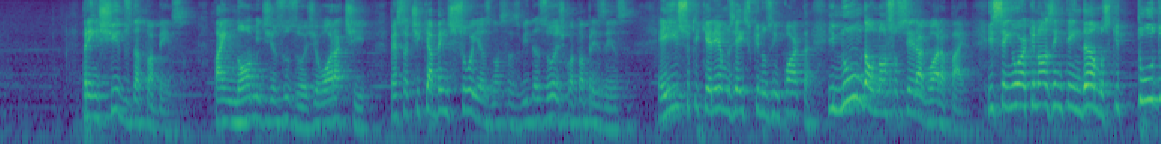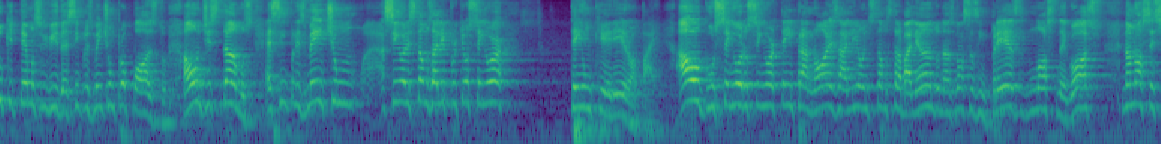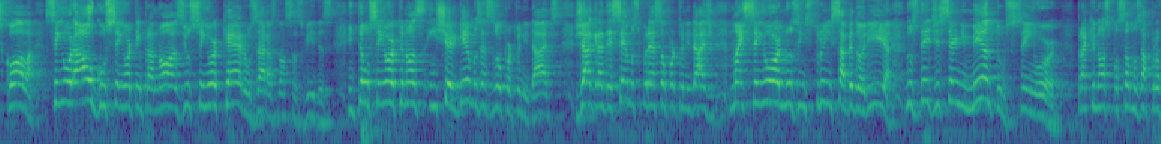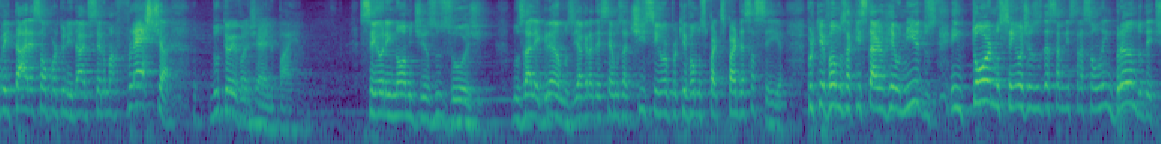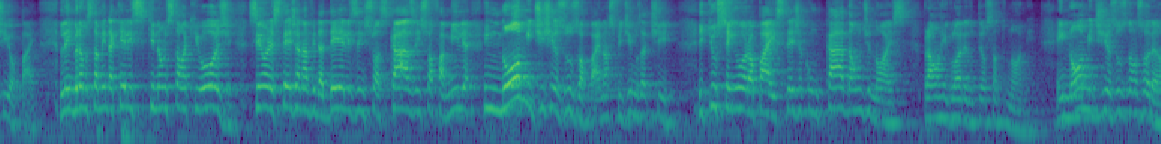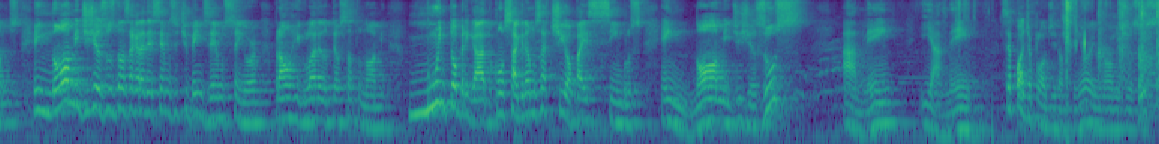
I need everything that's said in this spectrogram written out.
preenchidos da tua bênção. Pai, em nome de Jesus, hoje eu oro a Ti, peço a Ti que abençoe as nossas vidas hoje com a Tua presença. É isso que queremos é isso que nos importa. Inunda o nosso ser agora, Pai. E Senhor, que nós entendamos que tudo que temos vivido é simplesmente um propósito. Aonde estamos é simplesmente um. Senhor, estamos ali porque o Senhor tem um querer, ó Pai. Algo, Senhor, o Senhor tem para nós ali onde estamos trabalhando, nas nossas empresas, no nosso negócio na nossa escola. Senhor, algo o Senhor tem para nós e o Senhor quer usar as nossas vidas. Então, Senhor, que nós enxerguemos essas oportunidades. Já agradecemos por essa oportunidade, mas, Senhor, nos instrui em sabedoria, nos dê discernimento, Senhor, para que nós possamos aproveitar essa oportunidade, ser uma flecha do teu evangelho, Pai. Senhor, em nome de Jesus, hoje nos alegramos e agradecemos a Ti, Senhor, porque vamos participar dessa ceia, porque vamos aqui estar reunidos em torno, Senhor Jesus, dessa ministração, lembrando de Ti, ó Pai. Lembramos também daqueles que não estão aqui hoje, Senhor, esteja na vida deles, em suas casas, em sua família, em nome de Jesus, ó Pai, nós pedimos a Ti, e que o Senhor, ó Pai, esteja com cada um de nós, para a honra e glória do Teu santo nome. Em nome de Jesus nós oramos. Em nome de Jesus nós agradecemos e te bendizemos, Senhor, para a honra e glória do teu santo nome. Muito obrigado. Consagramos a ti, ó Pai, esses símbolos. Em nome de Jesus. Amém e amém. Você pode aplaudir ao Senhor em nome de Jesus?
